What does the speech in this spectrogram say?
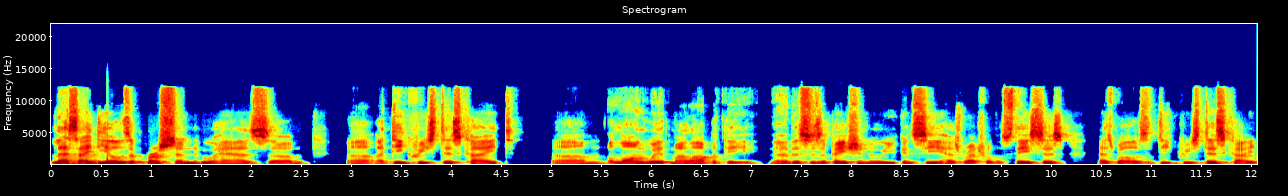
Less ideal is a person who has um, uh, a decreased disc height, um, along with myelopathy. Uh, this is a patient who you can see has retrolisthesis as well as a decreased disc height.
